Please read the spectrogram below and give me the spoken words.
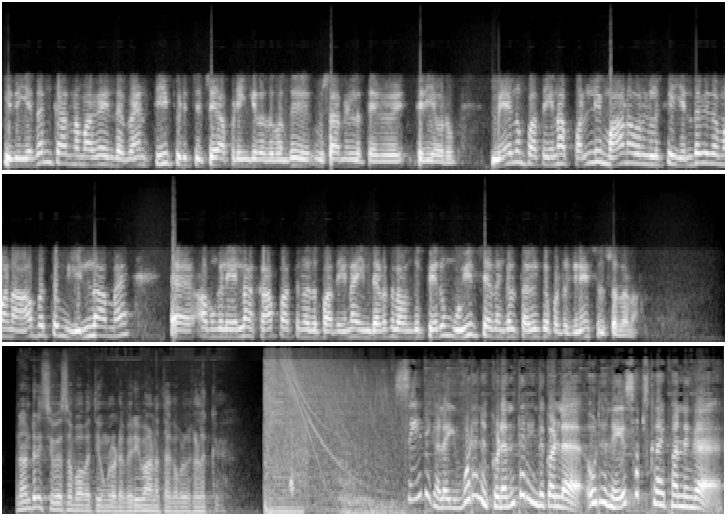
இது எதன் காரணமாக இந்த வேன் தீ பிடிச்சிச்சு அப்படிங்கிறது வந்து விசாரணையில தெரிய- தெரிய வரும். மேலும் பாத்தீங்கன்னா பள்ளி மாணவர்களுக்கு எந்த விதமான ஆபத்தும் இல்லாம அவங்களை எல்லாம் காப்பாத்துனது பாத்தீங்கன்னா இந்த இடத்துல வந்து பெரும் உயிர் சேதங்கள் தவிர்க்கப்பட்டிருக்குன்னே சொல்லி சொல்லலாம். நன்றி சிவசபாபதி உங்களோட விரிவான தகவல்களுக்கு. செய்திகளை உடனுக்குடன் தெரிந்து கொள்ள உடனே சப்ஸ்கிரைப் பண்ணுங்க.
